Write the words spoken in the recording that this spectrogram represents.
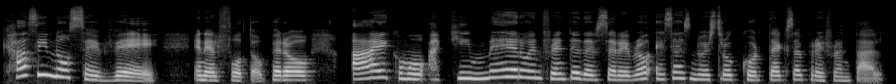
Casi no se ve en el foto, pero hay como aquí mero enfrente del cerebro, esa es nuestro corteza prefrontal.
